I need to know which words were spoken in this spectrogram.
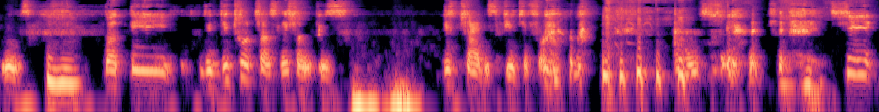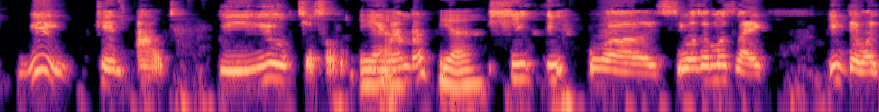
means. Mm-hmm. But the the literal translation is this child is beautiful, and she, she really came out beautiful. Yeah. remember? Yeah. She was. It was almost like if there was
